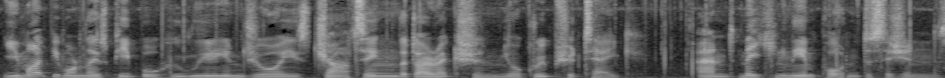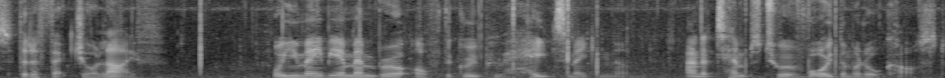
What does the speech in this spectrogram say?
You might be one of those people who really enjoys charting the direction your group should take and making the important decisions that affect your life. Or you may be a member of the group who hates making them and attempts to avoid them at all cost.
